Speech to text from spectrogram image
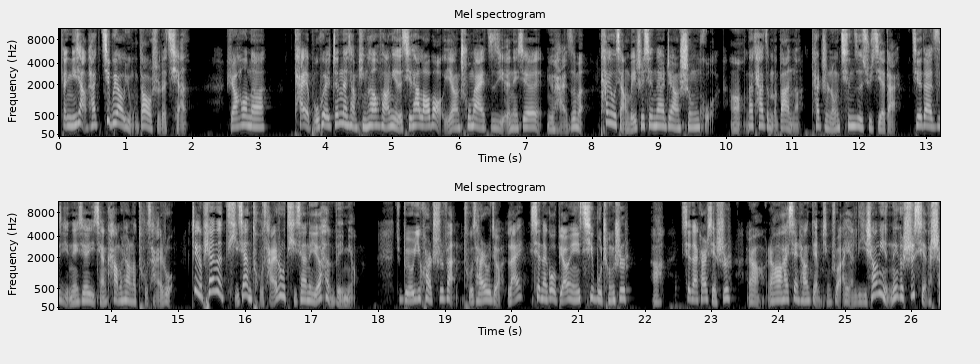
他你想，他既不要永道士的钱，然后呢，他也不会真的像平康坊里的其他老鸨一样出卖自己的那些女孩子们，他又想维持现在这样生活。啊，那他怎么办呢？他只能亲自去接待，接待自己那些以前看不上的土财主。这个片子体现土财主体现的也很微妙，就比如一块吃饭，土财主就来，现在给我表演一七步成诗啊，现在开始写诗啊，然后还现场点评说，哎呀，李商隐那个诗写的什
